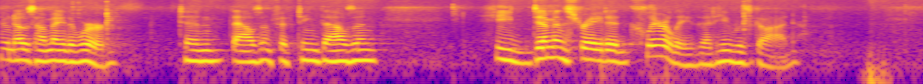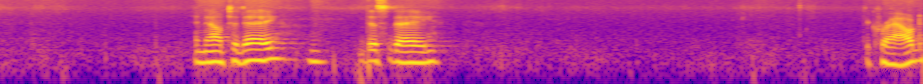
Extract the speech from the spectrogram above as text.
Who knows how many there were? 10,000, 15,000 he demonstrated clearly that he was God. And now, today, this day, the crowd,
